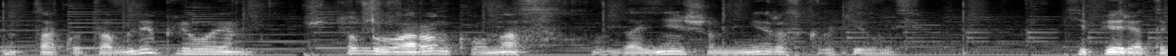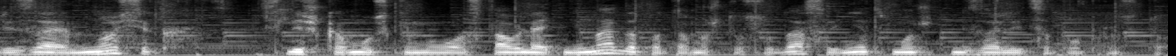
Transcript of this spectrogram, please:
вот так вот облепливаем, чтобы воронка у нас в дальнейшем не раскрутилась. Теперь отрезаем носик. Слишком узким его оставлять не надо, потому что сюда свинец может не залиться попросту.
